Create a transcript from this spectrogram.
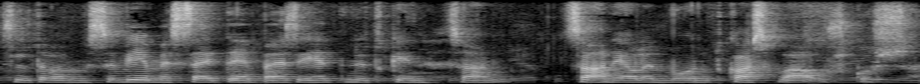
sillä tavalla viemässä eteenpäin siihen, että nytkin saan, saan ja olen voinut kasvaa uskossa.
